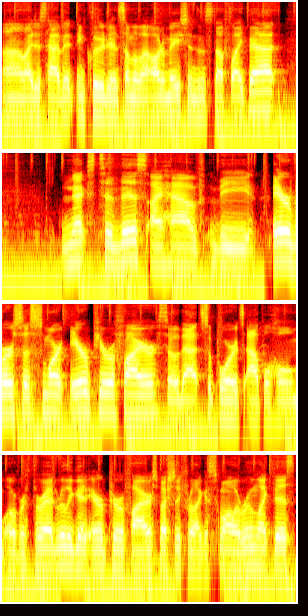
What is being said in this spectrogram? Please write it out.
Um, I just have it included in some of my automations and stuff like that. Next to this, I have the AirVersa Smart Air Purifier. So that supports Apple Home over Thread. Really good air purifier, especially for like a smaller room like this.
